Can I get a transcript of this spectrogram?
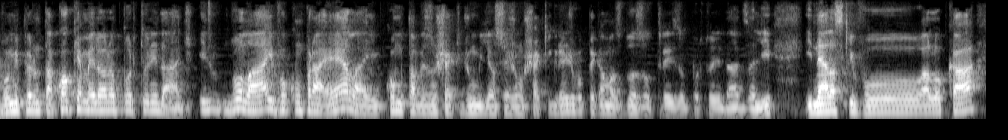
vou me perguntar qual que é a melhor oportunidade. E vou lá e vou comprar ela, e como talvez um cheque de um milhão seja um cheque grande, eu vou pegar umas duas ou três oportunidades ali, e nelas que vou alocar.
